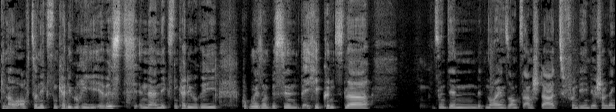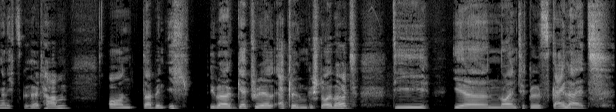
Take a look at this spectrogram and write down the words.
Genau, auf zur nächsten Kategorie. Ihr wisst, in der nächsten Kategorie gucken wir so ein bisschen, welche Künstler sind denn mit neuen Songs am Start, von denen wir schon länger nichts gehört haben. Und da bin ich über Gabriel Applin gestolpert, die ihren neuen Titel Skylight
